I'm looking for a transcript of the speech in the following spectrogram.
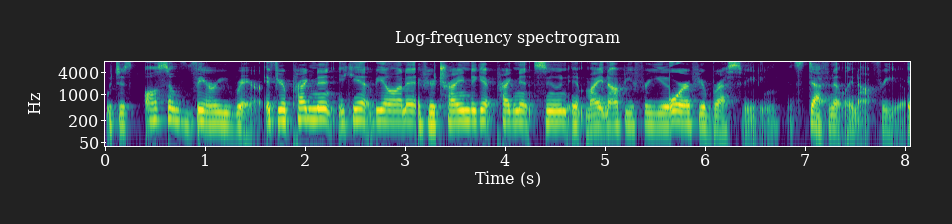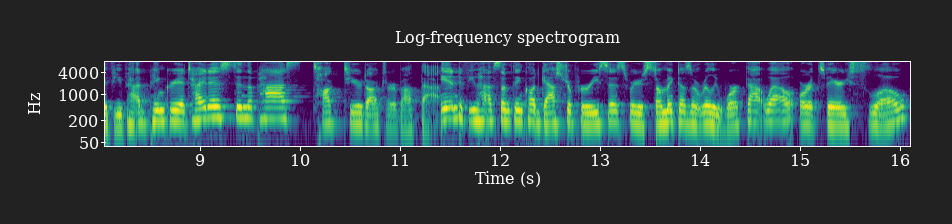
which is also very rare. If you're pregnant, you can't be on it. If you're trying to get pregnant soon, it might not be for you. Or if you're breastfeeding, it's definitely not for you. If you've had pancreatitis in the past, talk to your doctor about that. And if you have something called gastroparesis where your stomach doesn't really work that well or it's very slow,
